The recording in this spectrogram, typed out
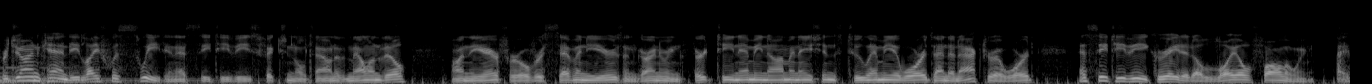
For John Candy, life was sweet in SCTV's fictional town of Melonville, on the air for over seven years and garnering 13 Emmy nominations, two Emmy Awards, and an ACTRA Award, SCTV created a loyal following. I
